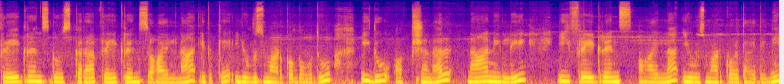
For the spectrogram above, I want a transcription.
ಫ್ರೇಗ್ರೆನ್ಸ್ಗೋಸ್ಕರ ಫ್ರೇಗ್ರೆನ್ಸ್ ಆಯಿಲ್ನ ಇದಕ್ಕೆ ಯೂಸ್ ಮಾಡ್ಕೋಬಹುದು. ಇದು ಆಪ್ಷನಲ್ ನಾನಿಲ್ಲಿ ಈ ಫ್ರೇಗ್ರೆನ್ಸ್ ಆಯಿಲ್ನ ಯೂಸ್ ಮಾಡ್ಕೊಳ್ತಾ ಇದ್ದೀನಿ.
